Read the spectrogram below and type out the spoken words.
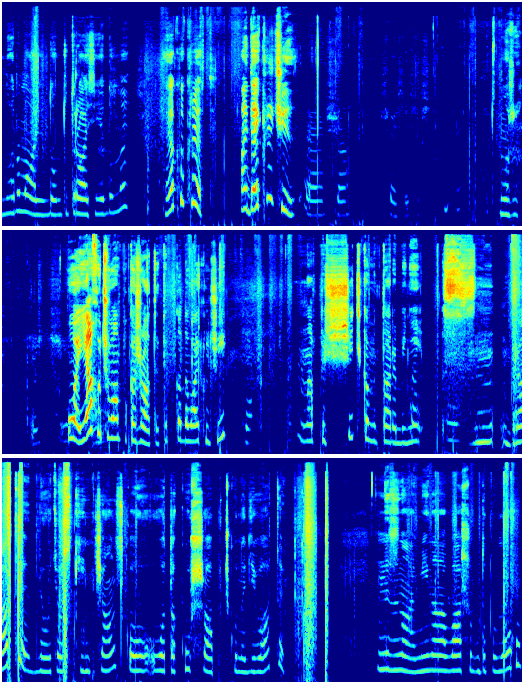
Нормальний дом. Тут різні є доми. А як викрити? Ай, дай ключі. Тут може. Ой, я хочу вам показати. Ти поки давай ключі. Напишіть коментарі мені брати для цього скінчанського отаку шапочку надівати. Не знаю, мені на вашу допомогу.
